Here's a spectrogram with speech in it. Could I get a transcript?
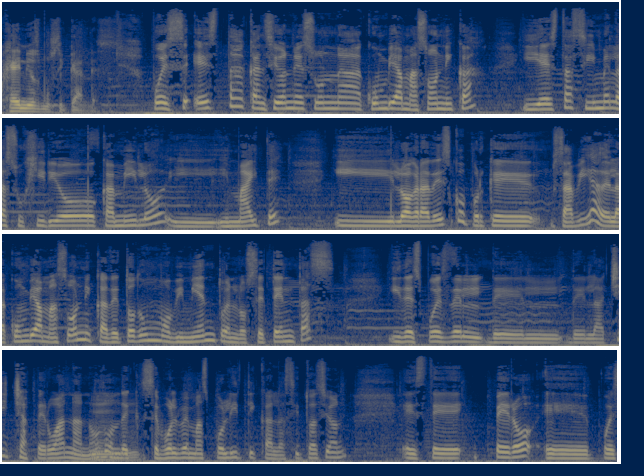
genios musicales? Pues esta canción es una cumbia amazónica y esta sí me la sugirió Camilo y, y Maite y lo agradezco porque sabía de la cumbia amazónica, de todo un movimiento en los setentas y después del, del- de la chicha peruana, ¿no? Donde se vuelve más política la situación. Este, pero eh, pues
